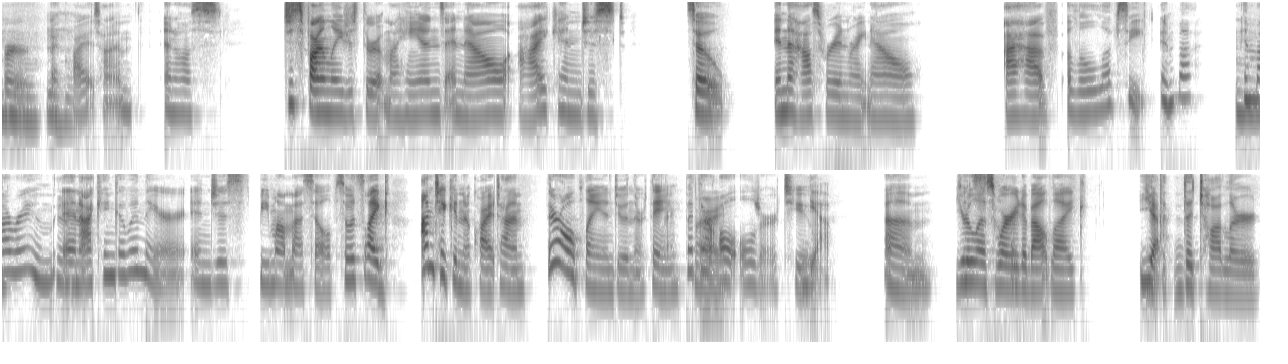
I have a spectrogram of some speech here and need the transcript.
for Mhm, a quiet time. And I was just finally just threw up my hands. And now I can just, so in the house we're in right now, I have a little love seat in my in my room Yeah. and I can go in there and just be my myself. So it's like I'm taking a quiet time. They're all playing, doing their thing, but they're Right. all older too. Yeah. Um You're it's less worried hard- about like Yeah. the, the toddler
